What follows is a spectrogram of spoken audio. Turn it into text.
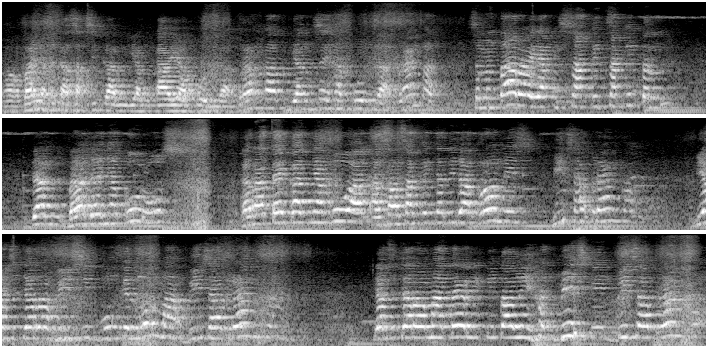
Nah, banyak kita saksikan yang kaya pun nggak berangkat, yang sehat pun nggak berangkat. Sementara yang sakit-sakitan dan badannya kurus, karena tekadnya kuat, asal sakitnya tidak kronis, bisa berangkat. Yang secara fisik mungkin lemah, bisa berangkat. Yang secara materi kita lihat miskin, bisa berangkat.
